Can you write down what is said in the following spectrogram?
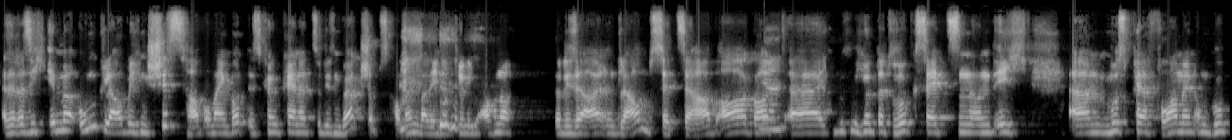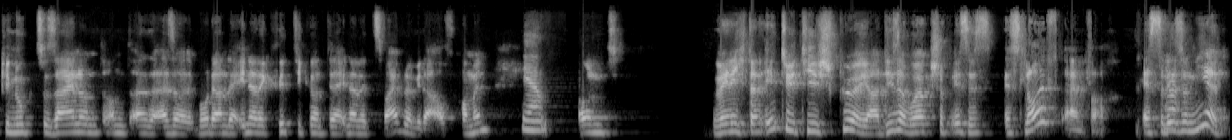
Also dass ich immer unglaublichen Schiss habe, oh mein Gott, es könnte keiner zu diesen Workshops kommen, weil ich natürlich auch noch so diese alten Glaubenssätze habe, oh Gott, ja. äh, ich muss mich unter Druck setzen und ich ähm, muss performen, um gut genug zu sein und, und äh, also wo dann der innere Kritiker und der innere Zweifler wieder aufkommen. Ja. Und wenn ich dann intuitiv spüre, ja, dieser Workshop ist es, es läuft einfach. Es ja. resoniert.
